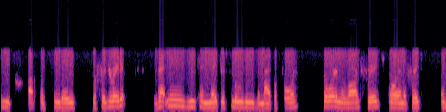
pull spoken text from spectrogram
keep up for two days refrigerated. That means you can make your smoothies the night before, store it in a large fridge or in the fridge, and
